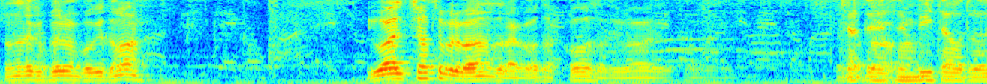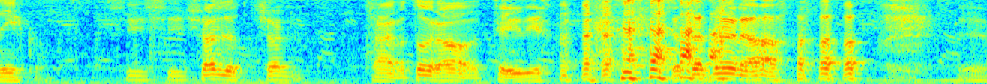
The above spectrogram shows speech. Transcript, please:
Tener que esperar un poquito más. Igual ya estoy preparando otra- otras cosas, igual. Ya tenés en vista otro disco. Sí, sí, ya lo. Ya, claro, todo grabado, te diría. ya está todo grabado. Eh,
